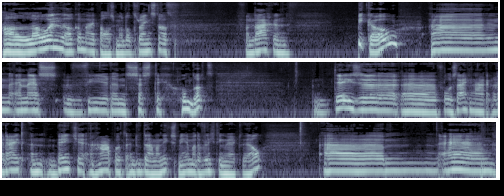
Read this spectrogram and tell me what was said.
Hallo en welkom bij Paul's Model Train Stuff. Vandaag een Pico uh, NS 6400. Deze uh, volgens de eigenaar rijdt een beetje hapert en doet daarna niks meer, maar de verlichting werkt wel. Uh, en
